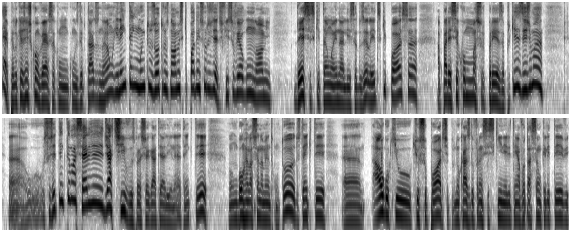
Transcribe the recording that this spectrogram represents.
É, pelo que a gente conversa com, com os deputados, não. E nem tem muitos outros nomes que podem surgir. É difícil ver algum nome desses que estão aí na lista dos eleitos que possa aparecer como uma surpresa, porque exige uma. Uh, o sujeito tem que ter uma série de, de ativos para chegar até ali, né? Tem que ter um bom relacionamento com todos, tem que ter uh, algo que o, que o suporte. No caso do Francisquini, ele tem a votação que ele teve,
